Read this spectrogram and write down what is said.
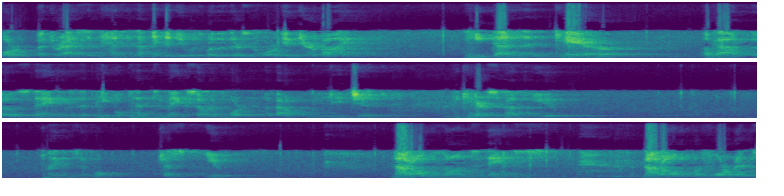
or a dress. It has nothing to do with whether there's an organ nearby. He doesn't care about those things that people tend to make so important about religion. He cares about you. Plain and simple. Just you. Not all the songs and dances. Not all the performance.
